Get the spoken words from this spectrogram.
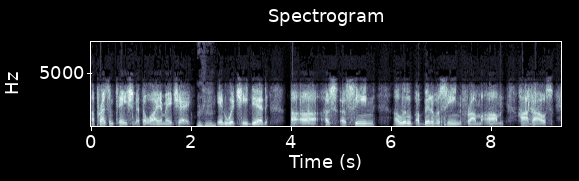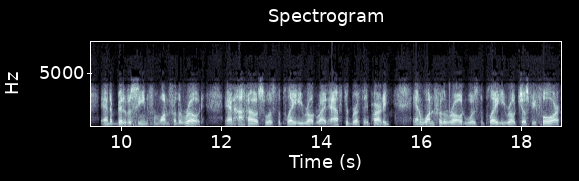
a presentation at the YMHA hmm in which he did uh, uh, a, a scene, a little, a bit of a scene from um, Hot House, and a bit of a scene from One for the Road. And Hot House was the play he wrote right after Birthday Party, and One for the Road was the play he wrote just before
